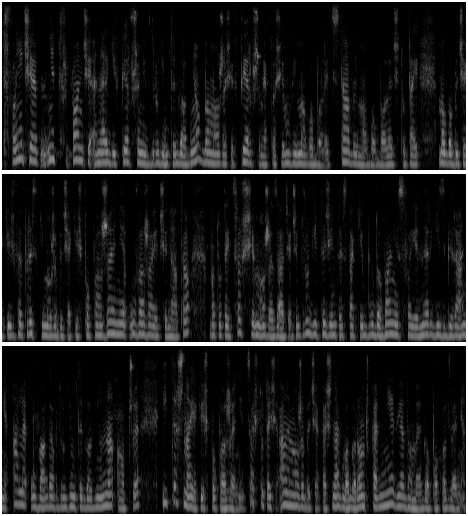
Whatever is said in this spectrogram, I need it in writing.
trwonicie, nie trwonicie energii w pierwszym i w drugim tygodniu, bo może się w pierwszym, jak to się mówi, mogą boleć stawy, mogą boleć tutaj, mogą być jakieś wypryski, może być jakieś poparzenie. Uważajcie na to, bo tutaj coś się może zadziać. Drugi tydzień to jest takie budowanie swojej energii, zbieranie, ale uwaga w drugim tygodniu na oczy i też na jakieś poparzenie. Coś tutaj się, ale może być jakaś nagła gorączka, nie wiadomo pochodzenia.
